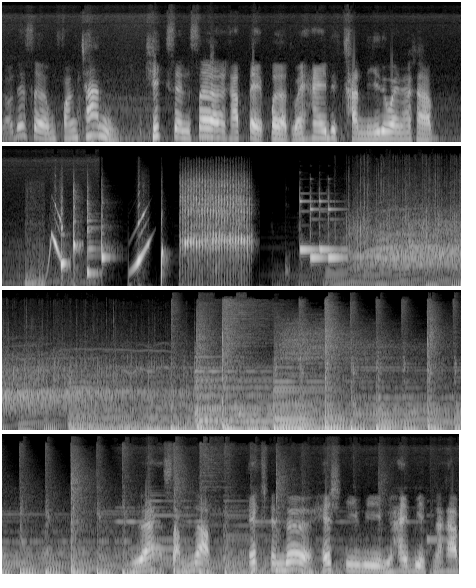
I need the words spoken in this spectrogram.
เราได้เสริมฟังก์ชันคลิกเซนเซอร์นะครับ เตะเปิดไว้ให้คันนี้ด้วยนะครับ และสำหรับ Expander HEV หรือ Hybrid นะครับ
